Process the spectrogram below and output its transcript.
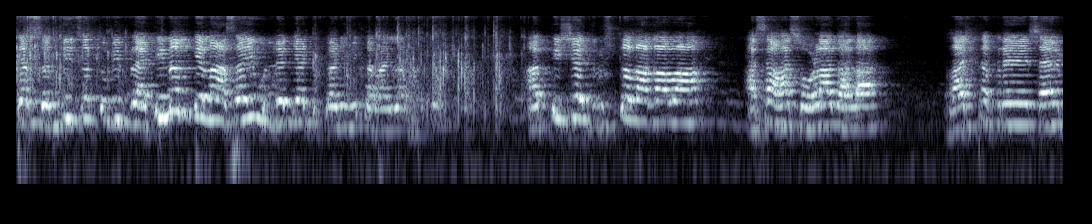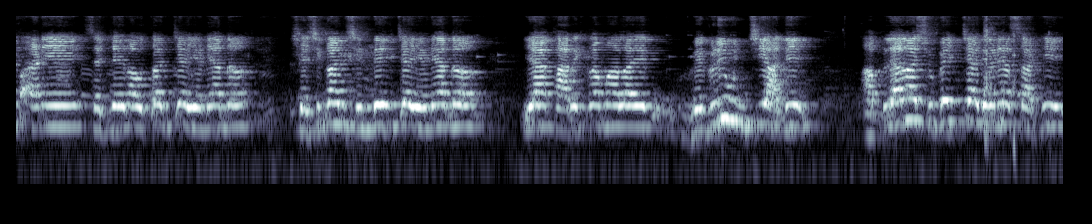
त्या संधीचं तुम्ही प्लॅटिनम केलं असाही उल्लेख या ठिकाणी मी करायला म्हणतो. अतिशय दृष्ट लागावा असा हा सोहळा झाला. राज ठाकरे साहेब आणि संजय राऊतांच्या येण्यानं शशिकांत शिंदेच्या येण्यानं या कार्यक्रमाला एक वेगळी उंची आली. आपल्याला शुभेच्छा देण्यासाठी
